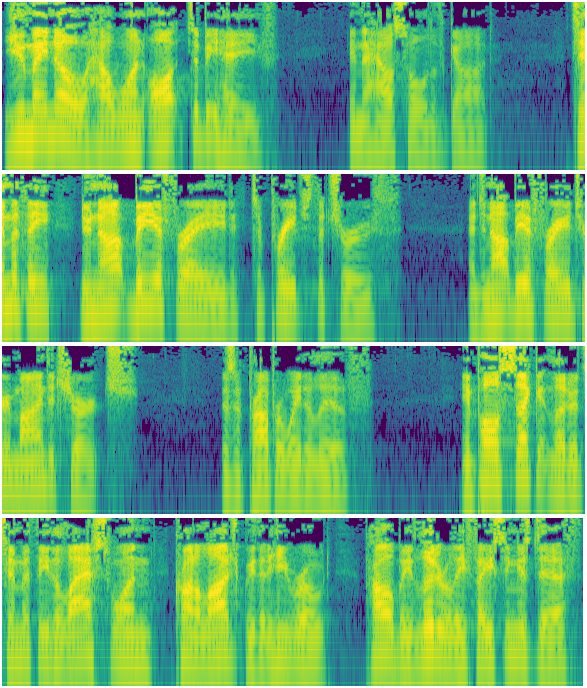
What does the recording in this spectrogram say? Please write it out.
you may know how one ought to behave in the household of God. Timothy, do not be afraid to preach the truth and do not be afraid to remind the church there's a proper way to live. In Paul's second letter to Timothy, the last one chronologically that he wrote, probably literally facing his death,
